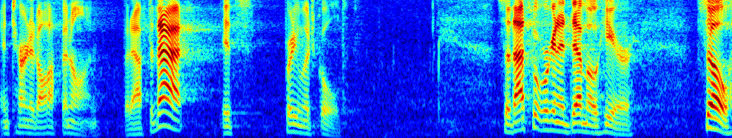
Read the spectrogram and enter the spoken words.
and turn it off and on. But after that, it's pretty much gold. So that's what we're going to demo here. So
